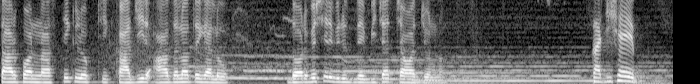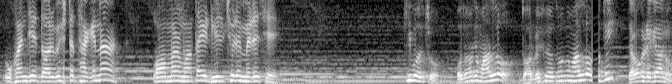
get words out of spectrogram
তারপর নাস্তিক লোকটি কাজীর আদালতে গেল দরবেশের বিরুদ্ধে বিচার চাওয়ার জন্য। কাজী সাহেব ওখান যে দরবেশটা থাকে না ও আমার মাথায় ঢিল ছুঁড়ে মেরেছে। কি বলছো? ও তোমাকে মারলো? দরবেশ হয়ে ও তোমাকে মারলো? যাও ডেকে আনো।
